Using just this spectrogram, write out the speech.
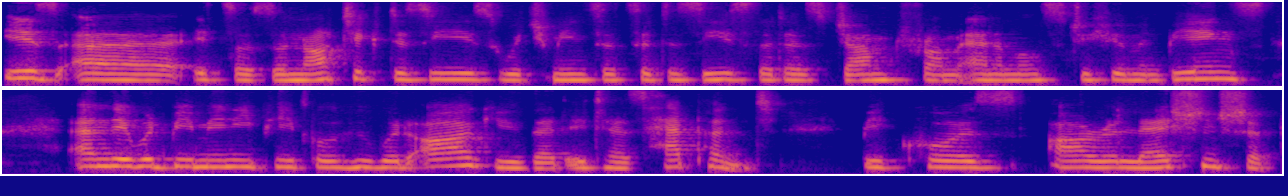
is a, it's a zoonotic disease, which means it's a disease that has jumped from animals to human beings. And there would be many people who would argue that it has happened because our relationship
